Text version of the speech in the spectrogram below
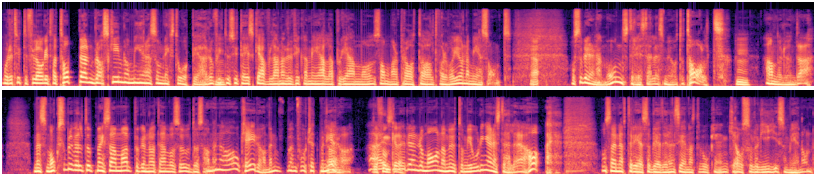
Och det tyckte förlaget var toppen, bra skriv något mera som Nextopia. Då fick Mm. du sitta i Skavlan och du fick vara med i alla program och sommarprat och allt vad det var, gör något mer sånt. Ja. Och så blev det den här Monster istället som var totalt Mm. annorlunda. Men som också blev väldigt uppmärksammad på grund av att den var så udda. Så, ja, men ja, okej då, men, men fortsätt med det Ja, då. Det funkar Så blev det en roman om utomjordingar istället. Jaha. Och sen efter det så blev det den senaste boken, Kaosologi, som är någon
